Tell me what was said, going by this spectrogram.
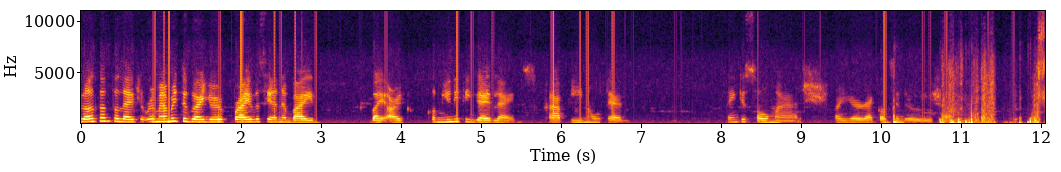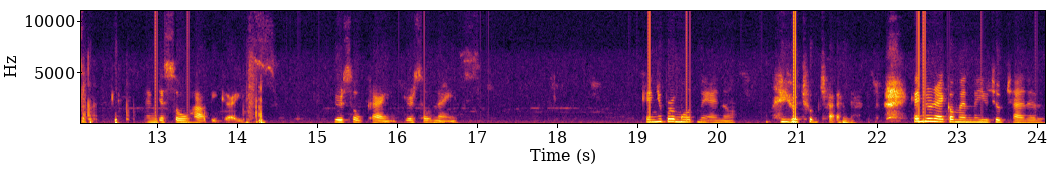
Welcome to live. Remember to guard your privacy and abide by our community guidelines. Copy noted. Thank you so much for your reconsideration. I'm just so happy, guys. You're so kind. You're so nice. Can you promote my ano, my YouTube channel? Can you recommend my YouTube channel?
